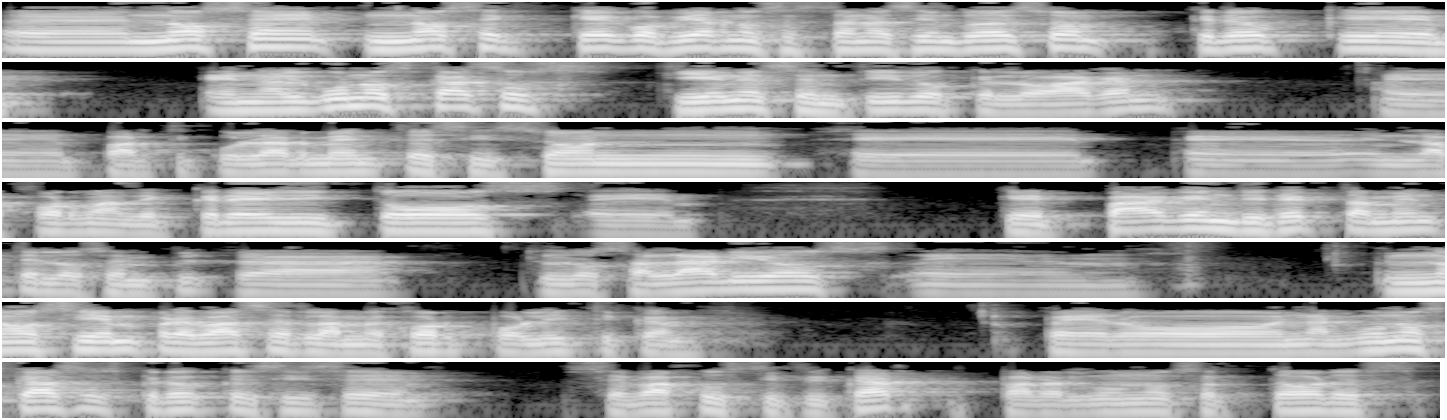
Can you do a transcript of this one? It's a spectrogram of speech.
Eh, no sé, no sé qué gobiernos están haciendo eso. Creo que en algunos casos tiene sentido que lo hagan, eh, particularmente si son eh, en la forma de créditos, que paguen directamente los salarios. no siempre va a ser la mejor política, pero en algunos casos creo que sí se, se va a justificar para algunos sectores.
